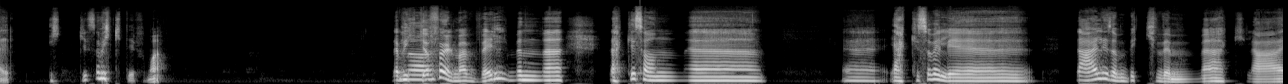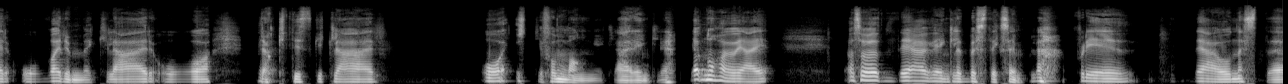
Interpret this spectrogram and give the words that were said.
er ikke så viktig for meg. Det er viktig Nei. å føle meg vel, men uh, det er ikke sånn uh, uh, Jeg er ikke så veldig Det er liksom bekvemme klær og varme klær og praktiske klær. Og ikke for mange klær, egentlig. Ja, nå har jo jeg Altså, det er jo egentlig et beste eksempelet, fordi det er jo neste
